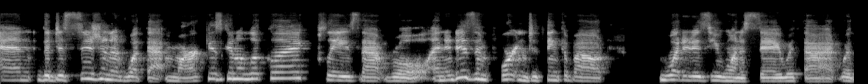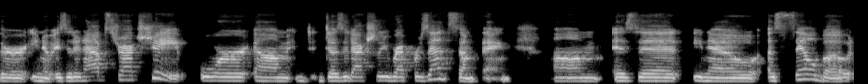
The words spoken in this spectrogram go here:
And the decision of what that mark is going to look like plays that role. And it is important to think about what it is you want to say with that whether you know is it an abstract shape or um, does it actually represent something? Um, is it you know a sailboat?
